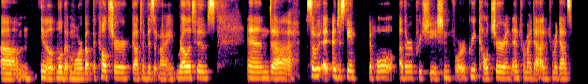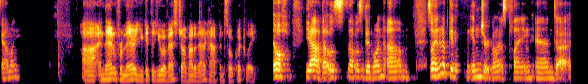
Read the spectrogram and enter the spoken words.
um, you know, a little bit more about the culture, got to visit my relatives. And uh, so I, I just gained a whole other appreciation for Greek culture and, and for my dad and for my dad's family. Uh, and then from there, you get the U of S job. How did that happen so quickly? Oh yeah, that was that was a good one. Um, so I ended up getting injured when I was playing, and uh,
